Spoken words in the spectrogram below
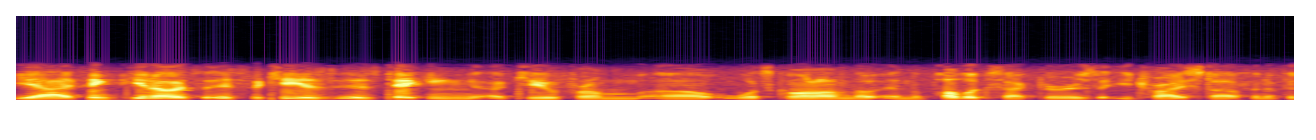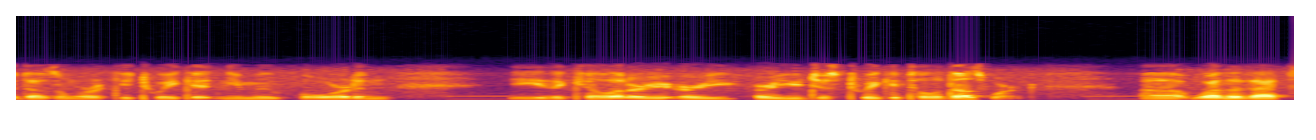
Yeah, I think you know it's it's the key is is taking a cue from uh, what's going on in the, in the public sector is that you try stuff and if it doesn't work you tweak it and you move forward and you either kill it or or you, or you just tweak it till it does work. Uh, whether that's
